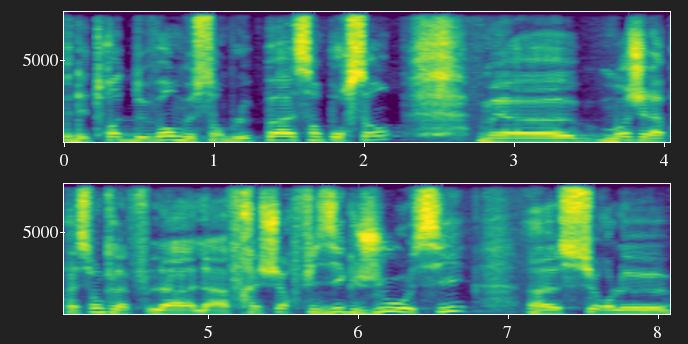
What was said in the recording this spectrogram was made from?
Les trois de devant me semblent pas à 100%. Mais euh, moi, j'ai l'impression que la, fraîcheur physique joue aussi euh, sur le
